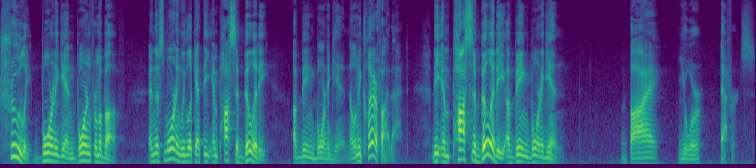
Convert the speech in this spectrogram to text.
Truly born again, born from above. And this morning, we look at the impossibility of being born again. Now, let me clarify that. The impossibility of being born again by your efforts.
